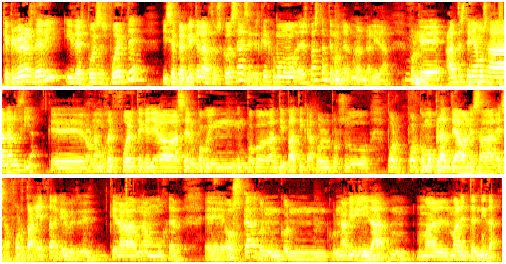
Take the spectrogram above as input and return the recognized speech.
que primero es débil y después es fuerte. Y se permite las dos cosas, es que es como es bastante moderno en realidad. Porque antes teníamos a Ana Lucía, que era una mujer fuerte que llegaba a ser un poco in- un poco antipática por, por su por, por cómo planteaban esa, esa fortaleza, que, que era una mujer eh, osca con, con, con una virilidad mm, mal, mal entendida.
